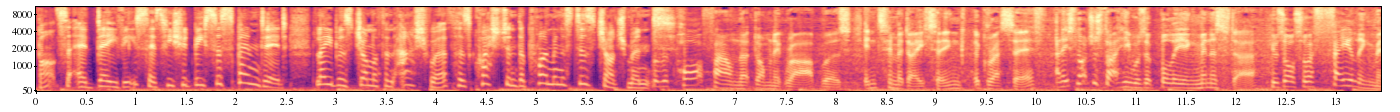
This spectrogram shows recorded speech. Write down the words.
but Sir Ed Davies says he should be suspended. Labour's Jonathan Ashworth has questioned the Prime Minister's judgment. The report found that Dominic Raab was intimidating, aggressive, and it's not just that he was a bullying minister, he was also a failing minister,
